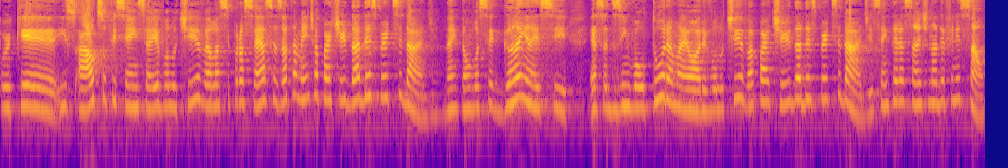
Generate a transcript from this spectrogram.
porque isso, a autossuficiência evolutiva ela se processa exatamente a partir da desperticidade. Né? Então você ganha esse, essa desenvoltura maior evolutiva a partir da desperticidade. Isso é interessante na definição.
